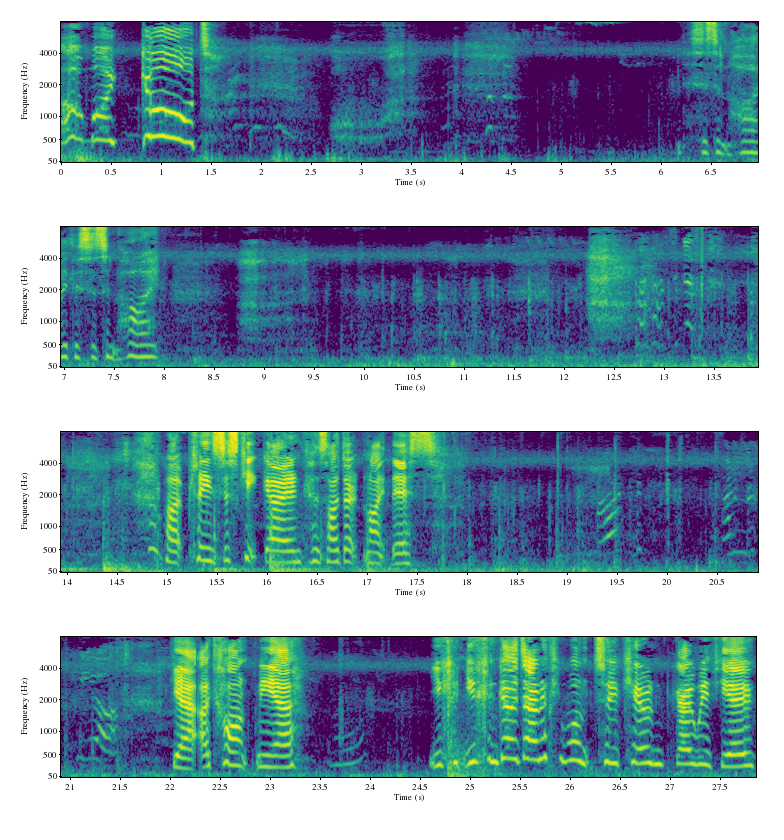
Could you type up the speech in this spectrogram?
Oh my god! This isn't high, this isn't high. Right, please just keep going because I don't like this. Yeah, I can't, Mia. You can you can go down if you want to. Kieran go with you,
